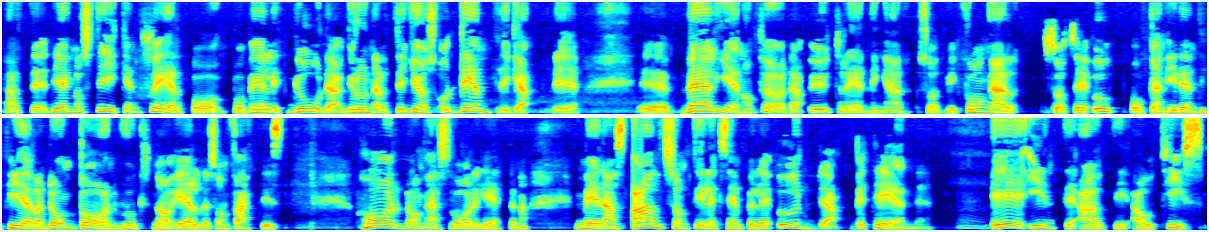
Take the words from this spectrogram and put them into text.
att diagnostiken sker på, på väldigt goda grunder, att det görs ordentliga eh, eh, väl genomförda utredningar så att vi fångar så att säga upp och kan identifiera de barn, vuxna och äldre som faktiskt har de här svårigheterna. Medan allt som till exempel är udda beteende mm. är inte alltid autism.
